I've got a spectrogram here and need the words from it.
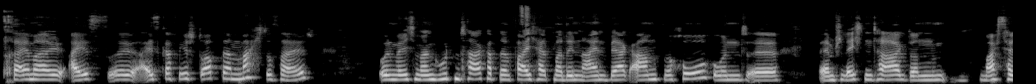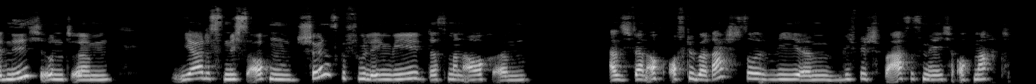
dreimal Eis, äh, Eiskaffee-Stopp, dann mache ich das halt. Und wenn ich mal einen guten Tag habe, dann fahre ich halt mal den einen Berg abends noch hoch und äh, bei einem schlechten Tag, dann mache ich halt nicht. Und ähm, ja, das finde ich auch ein schönes Gefühl irgendwie, dass man auch, ähm, also ich werde auch oft überrascht, so wie, ähm, wie viel Spaß es mir auch macht,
